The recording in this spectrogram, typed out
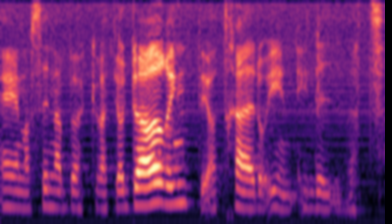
en av sina böcker att jag dör inte, jag träder in i livet.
